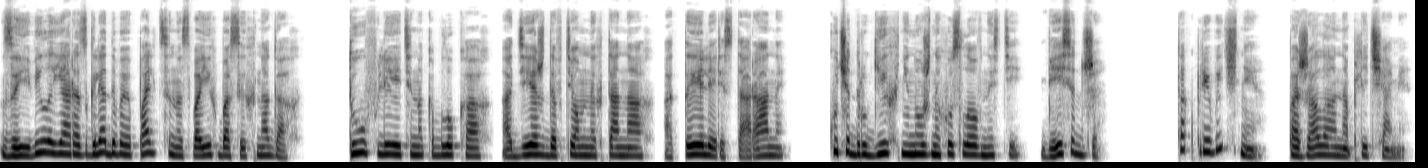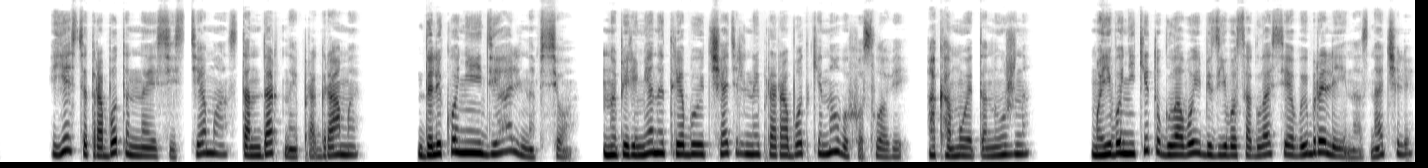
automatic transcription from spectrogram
заявила я, разглядывая пальцы на своих босых ногах. Туфли эти на каблуках, одежда в темных тонах, отели, рестораны, куча других ненужных условностей. Бесит же. Так привычнее, пожала она плечами. Есть отработанная система, стандартные программы. Далеко не идеально все, но перемены требуют тщательной проработки новых условий. А кому это нужно? Моего Никиту главой без его согласия выбрали и назначили.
